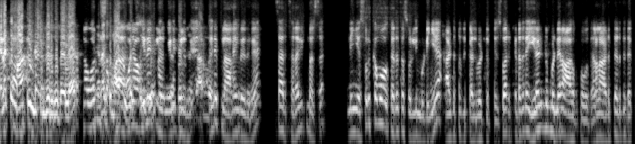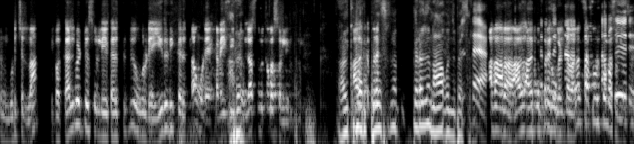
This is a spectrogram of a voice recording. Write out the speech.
எனக்கு மாற்று கருத்து இருக்கு தோழர் நான் ஒரு எனக்கு நிமிஷம் ஆ, மாற்று கொஞ்சம் கருத்து இணைப்புல இருக்கு இருங்க இணைப்புல இருங்க. இணைப்புல அனைவரும் இருங்க. Sir sir Ravikumar sir. நீங்க சுருக்கமா ஒரு கருத்தை சொல்லி முடிங்க. அடுத்தது கல்வெட்டு பேசுவார். கிட்டத்தட்ட இரண்டு மணி நேரம் ஆக போகுது. அதனால அடுத்தடுத்து டக்குன்னு முடிச்சிடலாம். இப்ப கல்வெட்டு சொல்லிய கருத்துக்கு உங்களுடைய இறுதி கருத்தா உங்களுடைய கடைசி சுருக்கமா சொல்லி பிறகு நான் கொஞ்சம் இல்ல பேசுறேன் அதான் அதுக்கு பிறகு உங்கள்கிட்ட வரேன். சார் சுருக்கமா சொல்லுங்க.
